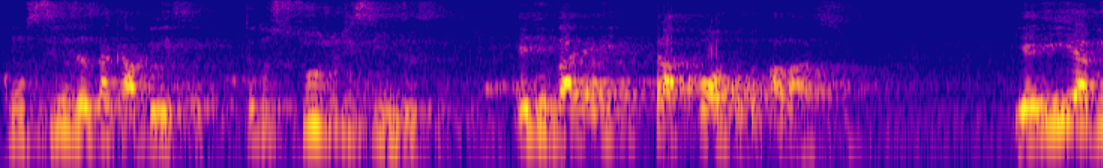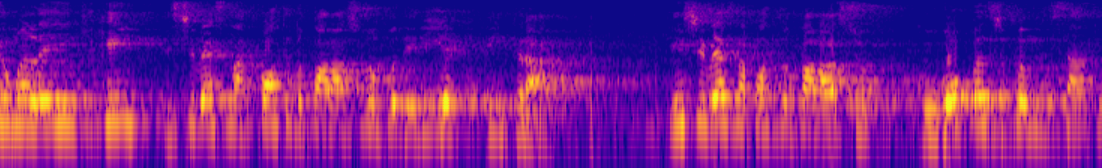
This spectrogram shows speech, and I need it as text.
com cinzas na cabeça, todo sujo de cinzas, ele vai ali para a porta do palácio. E aí havia uma lei em que quem estivesse na porta do palácio não poderia entrar. Quem estivesse na porta do palácio com roupas de pano de saco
